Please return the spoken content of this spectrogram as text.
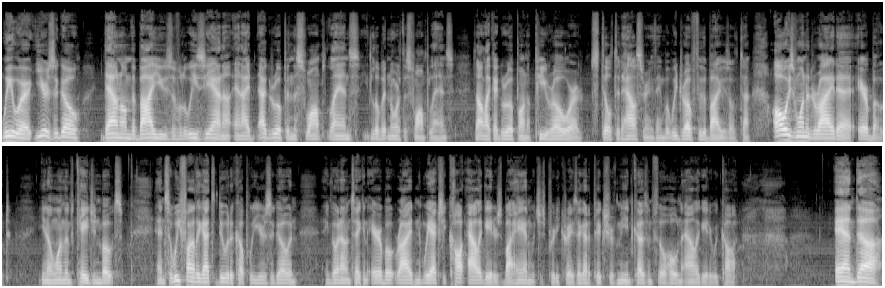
We were years ago down on the bayous of Louisiana, and I, I grew up in the swamp lands, a little bit north of swamp lands. It's not like I grew up on a Pirogue or a stilted house or anything, but we drove through the bayous all the time. Always wanted to ride a airboat, you know, one of them Cajun boats. And so we finally got to do it a couple years ago and, and go down and take an airboat ride. And we actually caught alligators by hand, which is pretty crazy. I got a picture of me and cousin Phil holding an alligator we caught. And uh,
